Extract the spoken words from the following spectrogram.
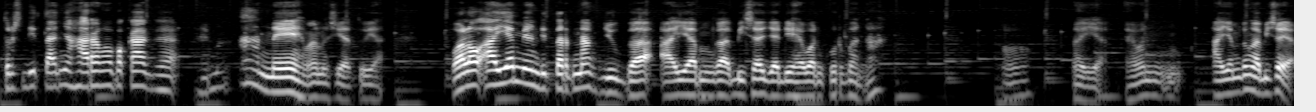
Terus ditanya haram apa kagak? Emang aneh manusia tuh ya. Walau ayam yang diternak juga ayam nggak bisa jadi hewan kurban. Ah Oh, oh iya, hewan ayam tuh nggak bisa ya?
